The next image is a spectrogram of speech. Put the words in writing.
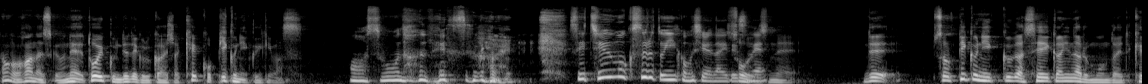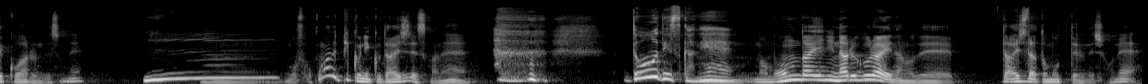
なんかわかんないですけどね、 TOEICに出てくる会社結構ピクニック行きます。うああそうなんですね、はい。それ注目するといいかもしれないですねそうですね。で、そのピクニックが成果になる問題って結構あるんですよね。うーんもうそこまでピクニック大事ですかね。どうですかね、うんまあ、問題になるぐらいなので大事だと思ってるんでしょうね。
